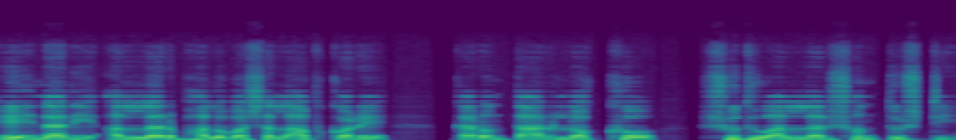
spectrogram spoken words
এই নারী আল্লাহর ভালোবাসা লাভ করে, কারণ তার লক্ষ্য শুধু আল্লাহর সন্তুষ্টি।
